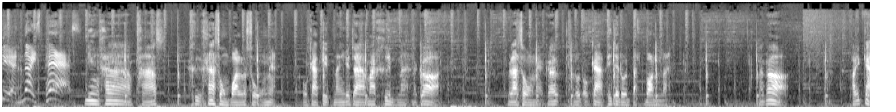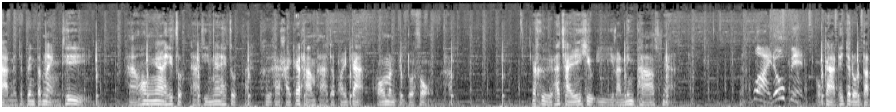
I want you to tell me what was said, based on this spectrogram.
Yeah, nice pass. ยิ่งค่าพาสคือค่าส่งบอลเราสูงเนี่ย โอกาสติดไนท์ก็จะมากขึ้นนะ แล้วก็เวลาส่งเนี่ย ก็ลดโอกาสที่จะโดนตัดบอลนะ แล้วก็พอยการ์ดเนี่ยจะเป็นตำแหน่งที่ หาห้องง่ายที่สุด หาทีมง่ายที่สุดนะคือใครๆก็ถามหาแต่พอยการ์ดเพราะว่ามันเป็นตัวส่งนะครับ ก็คือถ้าใช้ QE running pass เนี่ย Wide open. โอกาสที่จะโดนตัด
